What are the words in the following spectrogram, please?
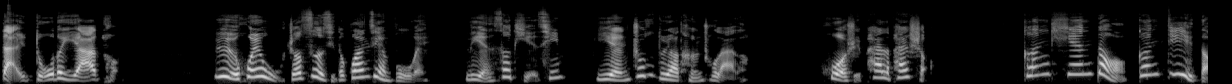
歹毒的丫头！玉辉捂着自己的关键部位，脸色铁青，眼珠子都要疼出来了。祸水拍了拍手：“跟天斗，跟地斗，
